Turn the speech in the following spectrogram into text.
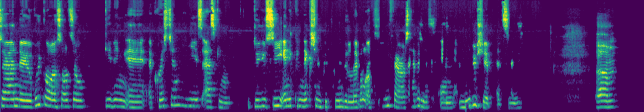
Søren uh, is also giving a, a question. He is asking, do you see any connection between the level of seafarers' happiness and leadership at sea? Um,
